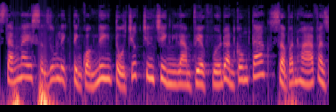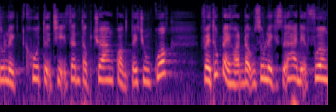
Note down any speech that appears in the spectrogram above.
Sáng nay, Sở Du lịch tỉnh Quảng Ninh tổ chức chương trình làm việc với đoàn công tác Sở Văn hóa và Du lịch khu tự trị dân tộc Trang Quảng Tây Trung Quốc về thúc đẩy hoạt động du lịch giữa hai địa phương.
